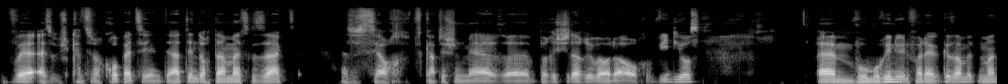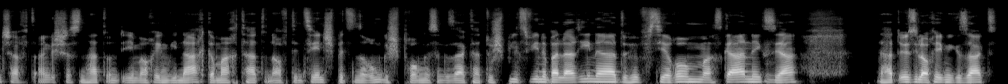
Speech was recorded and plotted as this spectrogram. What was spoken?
wo er, also ich kann es dir noch grob erzählen, der hat den doch damals gesagt, also es ist ja auch, es gab ja schon mehrere Berichte darüber oder auch Videos, ähm, wo Mourinho ihn vor der gesammelten Mannschaft angeschissen hat und ihm auch irgendwie nachgemacht hat und auf den Zehenspitzen rumgesprungen ist und gesagt hat, du spielst wie eine Ballerina, du hüpfst hier rum, machst gar nichts, Mhm. ja. Da hat Özil auch irgendwie gesagt,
